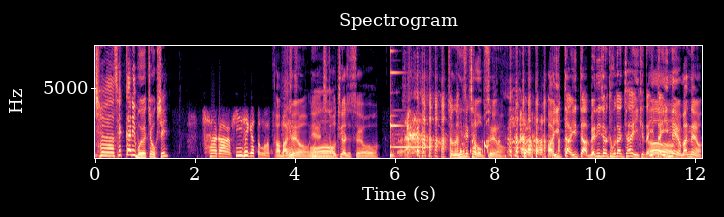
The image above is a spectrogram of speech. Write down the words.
차 색깔이 뭐였죠, 혹시? 차가 흰색이었던 것 같아요. 아 맞아요. 예, 어. 진짜 어떻게 하셨어요? 저는 흰색 차가 없어요. 아 있다 있다 매니저를 타고 다니는 차가 있겠다 있다 어. 있네요 맞네요.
